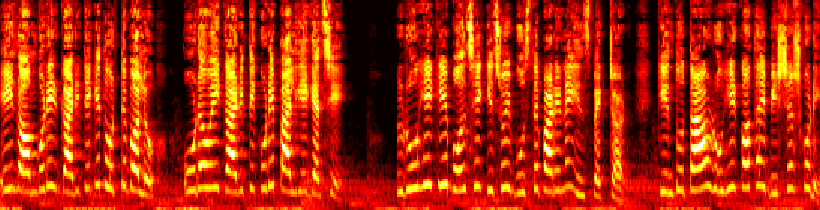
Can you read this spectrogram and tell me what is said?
এই নম্বরের গাড়িটাকে ধরতে বলো। ওরা ওই গাড়িতে করে পালিয়ে গেছে। রুহি কি বলছে কিছুই বুঝতে পারে না ইন্সপেক্টর। কিন্তু তাও রুহির কথাই বিশ্বাস করে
